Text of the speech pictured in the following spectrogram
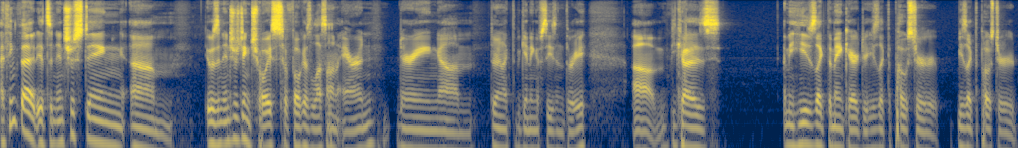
I think that it's an interesting. Um, it was an interesting choice to focus less on Eren during um, during like the beginning of season three, um, because, I mean, he's like the main character. He's like the poster. He's like the poster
